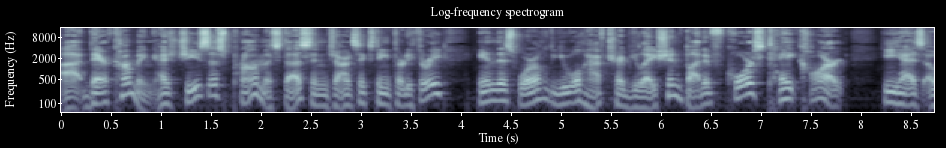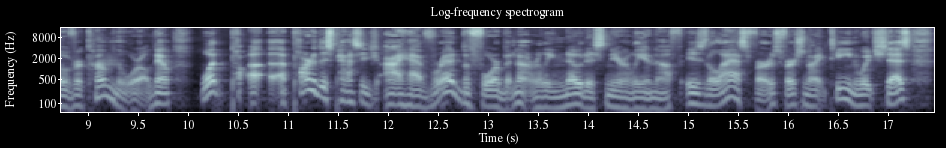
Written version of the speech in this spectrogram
uh, they're coming. As Jesus promised us in John 16 33, in this world you will have tribulation, but of course, take heart. He has overcome the world. Now, what a part of this passage I have read before, but not really noticed nearly enough, is the last verse, verse 19, which says,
